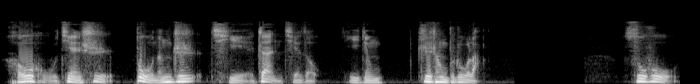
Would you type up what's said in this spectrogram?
侯虎见势不能支，且战且走，已经支撑不住了。苏护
